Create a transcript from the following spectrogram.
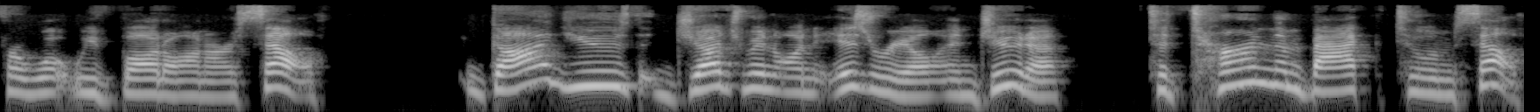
for what we've brought on ourselves God used judgment on Israel and Judah to turn them back to himself.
